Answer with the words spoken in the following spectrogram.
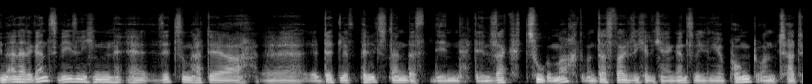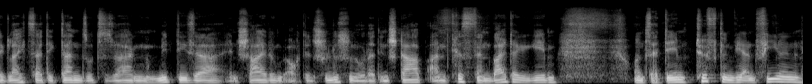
in einer der ganz wesentlichen äh, Sitzungen hat der äh, Detlef Pilz dann das, den, den Sack zugemacht und das war sicherlich ein ganz wesentlicher Punkt und hatte gleichzeitig dann sozusagen mit dieser Entscheidung auch den Schlüssel oder den Stab an Christian weitergegeben. Und seitdem tüfteln wir an vielen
